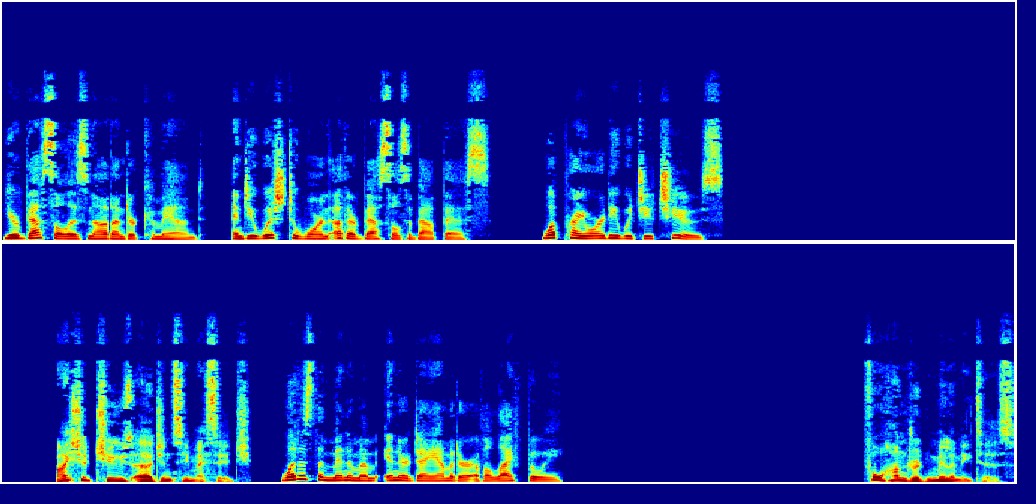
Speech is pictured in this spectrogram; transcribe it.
Your vessel is not under command, and you wish to warn other vessels about this. What priority would you choose? I should choose urgency message. What is the minimum inner diameter of a life buoy? 400 millimeters.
